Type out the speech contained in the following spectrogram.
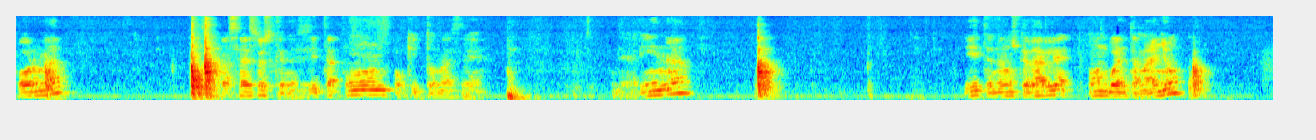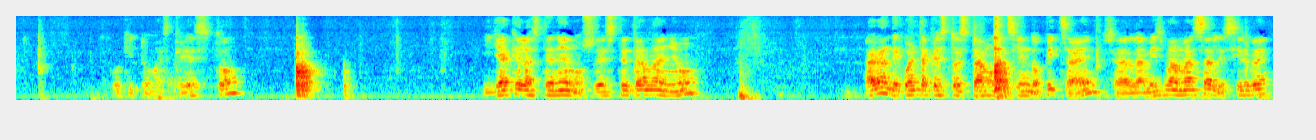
forma. Lo que pasa eso es que necesita un poquito más de, de harina. Y tenemos que darle un buen tamaño. Un poquito más que esto. Y ya que las tenemos de este tamaño, Hagan de cuenta que esto estamos haciendo pizza, ¿eh? O sea, la misma masa le sirve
